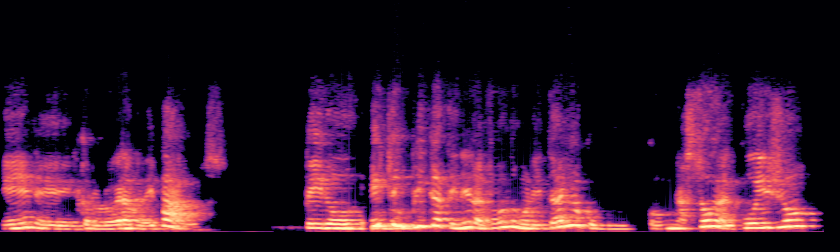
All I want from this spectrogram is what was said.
en el cronograma de pagos. Pero esto implica tener al Fondo Monetario con, una soga al cuello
